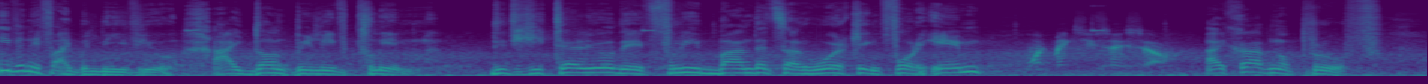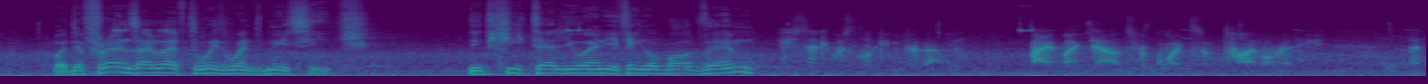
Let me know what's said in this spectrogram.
Even if I believe you, I don't believe Klim. Did he tell you the free bandits are working for him? What makes you say so? I have no proof. But the friends I left with went missing. Did he tell you anything about them? He said he was looking for them. I had my doubts for quite some time already. And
